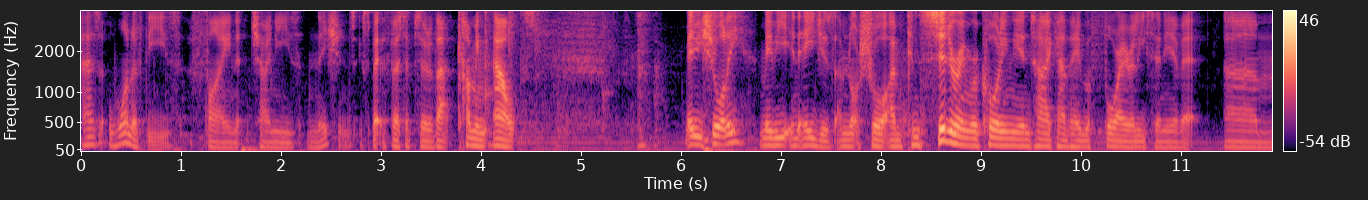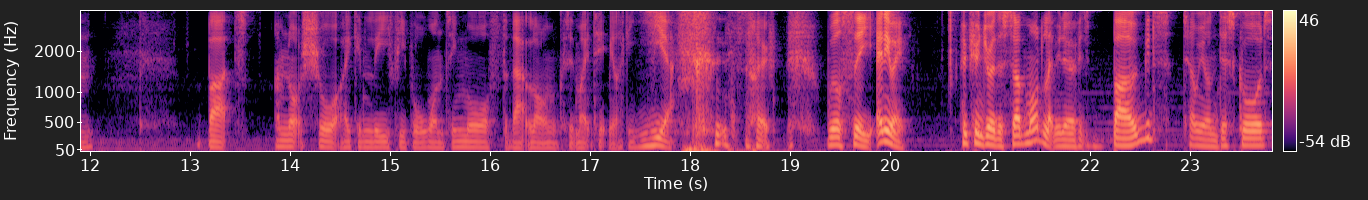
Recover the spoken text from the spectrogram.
as one of these fine Chinese nations. Expect the first episode of that coming out maybe shortly, maybe in ages. I'm not sure. I'm considering recording the entire campaign before I release any of it. Um, but I'm not sure I can leave people wanting more for that long because it might take me like a year. so we'll see. Anyway, hope you enjoyed the sub mod. Let me know if it's bugged. Tell me on Discord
